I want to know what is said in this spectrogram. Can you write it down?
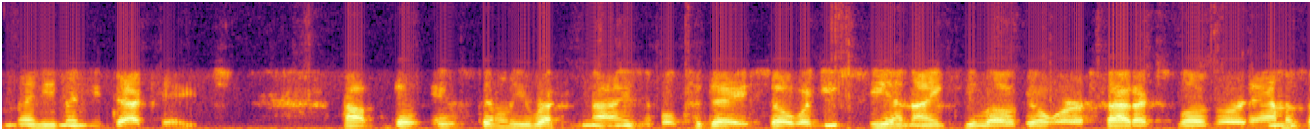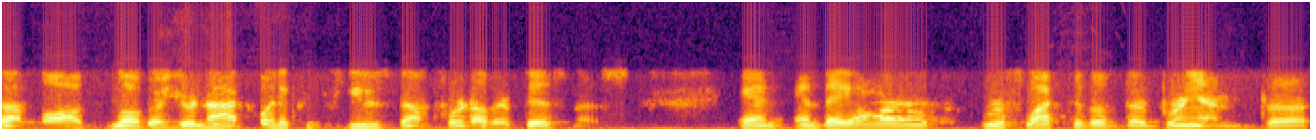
many, many decades. Uh, they're instantly recognizable today. So when you see a Nike logo or a FedEx logo or an Amazon logo, you're not going to confuse them for another business. And and they are reflective of their brand. The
